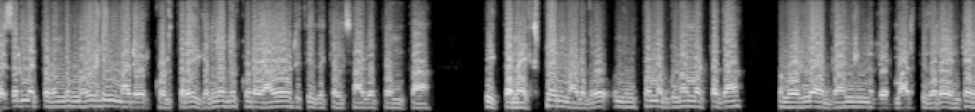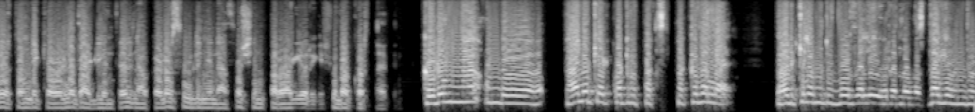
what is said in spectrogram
ಮೆಜರ್ಮೆಂಟ್ ತಗೊಂಡು ಮೋಲ್ಡಿಂಗ್ ಮಾಡಿ ಅವ್ರು ಕೊಡ್ತಾರೆ. ಈಗೆಲ್ಲರೂ ಕೂಡ ಯಾವ ರೀತಿ ಇದು ಕೆಲಸ ಆಗುತ್ತೆ ಅಂತ ಈಗ ತಾನೇ ಎಕ್ಸ್ಪ್ಲೈನ್ ಮಾಡಿದ್ರು. ಒಂದು ಉತ್ತಮ ಗುಣಮಟ್ಟದ ಒಂದು ಒಳ್ಳೆಯ ಬ್ರ್ಯಾಂಡಿಂಗ್ನಲ್ಲಿ ಇವ್ರು ಮಾಡ್ತಿದ್ದಾರೆ. ಇಂಟೀರಿಯರ್ ತಂಡಕ್ಕೆ ಒಳ್ಳೇದಾಗ್ಲಿ ಅಂತ ಹೇಳಿ ನಾವು ಕಡೂರು ಸಿವಿಲ್ ಇಂಜಿನಿಯರ್ ಅಸೋಸಿಯೇಷನ್ ಪರವಾಗಿ ಅವರಿಗೆ ಶುಭ ಕೋರ್ತಾ ಇದ್ದೀನಿ. ಕಡೂರಿನ ಒಂದು ತಾಲೂಕು ಹೆಡ್ ಕ್ವಾರ್ಟರ್ ಪಕ್ಕದಲ್ಲೇ ಎರಡು ಕಿಲೋಮೀಟರ್ ದೂರದಲ್ಲಿ ಇವರೊಂದು ಹೊಸದಾಗಿ ಒಂದು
